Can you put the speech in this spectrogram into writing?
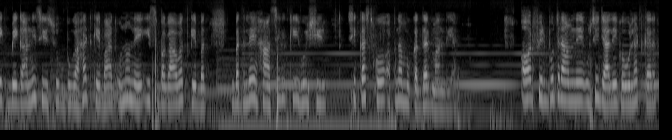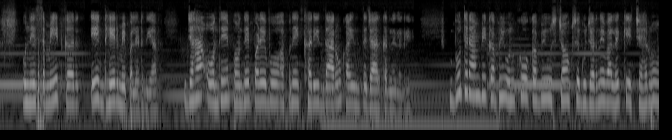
एक बेगानी सी सुखबुगाहट के बाद उन्होंने इस बगावत के बद, बदले हासिल की हुई शिकस्त को अपना मुकद्दर मान लिया। और फिर बुद्धराम ने उसी जाली को उलट कर उन्हें समेट कर एक ढेर में पलट दिया। जहाँ औंधे पौधे पड़े, वो अपने खरीदारों का इंतज़ार करने लगे। बुद्धराम भी कभी उनको, कभी उस चौक से गुजरने वाले के चेहरों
